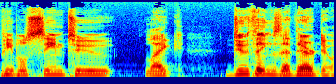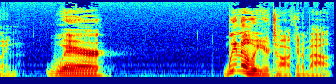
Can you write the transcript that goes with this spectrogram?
people seem to like do things that they're doing where we know who you're talking about.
